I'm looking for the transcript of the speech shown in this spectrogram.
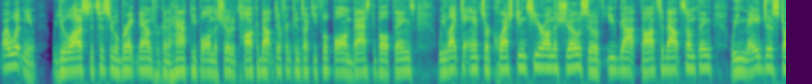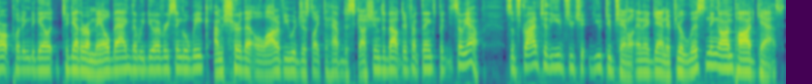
why wouldn't you? We do a lot of statistical breakdowns. We're going to have people on the show to talk about different Kentucky football and basketball things. We like to answer questions here on the show. So if you've got thoughts about something, we may just start putting together a mailbag that we do every single week. I'm sure that a lot of you would just like to have discussions about different things. But so, yeah, subscribe to the YouTube, YouTube channel. And again, if you're listening on podcast,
